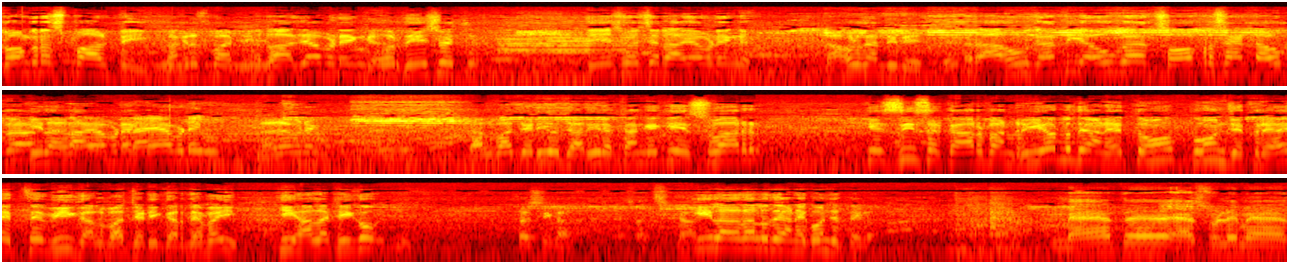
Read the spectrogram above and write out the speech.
Congress party. Congress party. Raja Warring. ਔਰ ਦੇਸ਼ ਵਿੱਚ? ਦੇਸ਼ ਵਿੱਚ ਰਾਜਾ ਵੜਿੰਗ। ਰਾਹੁਲ ਗਾਂਧੀ ਦੇਸ਼ 'ਚ ਰਾਹੁਲ ਗਾਂਧੀ ਆਊਗਾ 100% ਆਊਗਾ? ਰਾਜਾ ਵੜਿੰਗ। ਰਾਜਾ ਵੜਿੰਗ। ਰਾਜਾ ਵੜਿੰਗ। ਗੱਲਬਾਤ ਜਿਹੜੀ ਉਹ ਜਾਰੀ ਰੱਖਾਂਗੇ ਕਿ ਇਸ ਵਾਰ ਕਿਸ ਦੀ ਸਰਕਾਰ ਬਣ ਰਹੀ ਹੈ ਔਰ ਲੁਧਿਆਣੇ ਤੋਂ ਕੌਣ ਜਿੱਤ ਰਿਹਾ ਹੈ? ਇੱਥੇ ਵੀ ਗੱਲਬਾਤ ਜਿਹੜੀ ਕਰਦੇ ਆ ਬਾਈ ਕੀ ਹਾਲ ਹੈ? ਠੀਕ ਹੋ? ਸਤਿ ਸ਼੍ਰੀ ਅਕਾਲ। ਸਤਿ ਸ਼੍ਰੀ ਕੀ ਲੱਗਦਾ ਲੁਧਿਆਣੇ ਕੌਣ ਜਿੱਤੇਗਾ? ਮੈਂ ਤੇ ਇਸ ਵੇਲੇ ਮੈਂ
